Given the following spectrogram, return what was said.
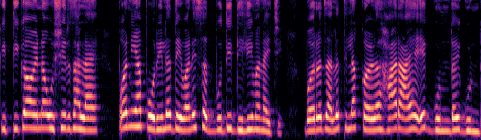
किती का होईना उशीर झालाय पण या पोरीला देवाने सद्बुद्धी दिली म्हणायची. बरं झालं तिला कळलं हा राय एक गुंड आहे गुंड.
